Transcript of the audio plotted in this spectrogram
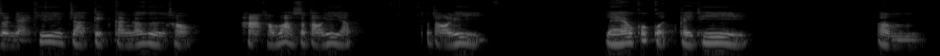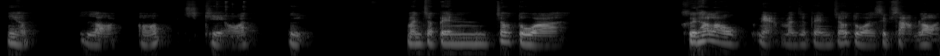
ส่วนใหญ่ที่จะติดกันก็คือเขาหาคำว่าสตอรี่ครับสตอรี่แล้วก็กดไปที่อืมนี่ครับ Lord of Chaos อุ้ย มันจะเป็นเจ้าตัว คือถ้าเราเนี่ยมันจะเป็นเจ้าตัวสิบสามหลอด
